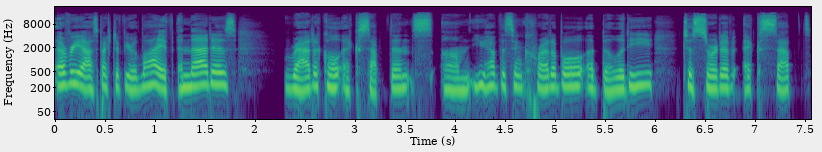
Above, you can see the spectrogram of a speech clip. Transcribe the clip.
every aspect of your life, and that is radical acceptance. Um, you have this incredible ability to sort of accept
